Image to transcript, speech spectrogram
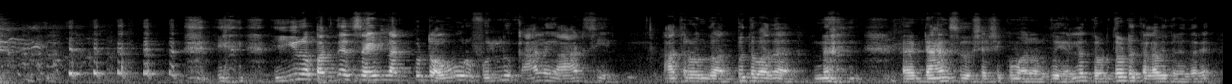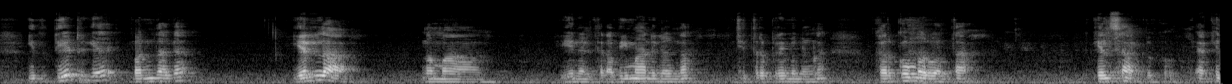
ಹೀರೋ ಪಕ್ಕದಲ್ಲಿ ಸೈಡ್ಲಿ ಹಾಕ್ಬಿಟ್ಟು ಅವರು ಫುಲ್ಲು ಕಾಲಿಗೆ ಆಡಿಸಿ ಆ ಥರ ಒಂದು ಅದ್ಭುತವಾದ ಡ್ಯಾನ್ಸು ಶಶಿಕುಮಾರ್ ಅವ್ರದ್ದು, ಎಲ್ಲ ದೊಡ್ಡ ದೊಡ್ಡ ಕಲಾವಿದರಿದ್ದಾರೆ. ಇದು ಥಿಯೇಟ್ರಿಗೆ ಬಂದಾಗ ಎಲ್ಲ ನಮ್ಮ, ಏನು ಹೇಳ್ತಾರೆ, ಅಭಿಮಾನಿಗಳನ್ನ, ಚಿತ್ರಪ್ರೇಮಿಗಳನ್ನ ಕರ್ಕೊಂಬರುವಂಥ ಕೆಲಸ ಆಗಬೇಕು. ಯಾಕೆ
